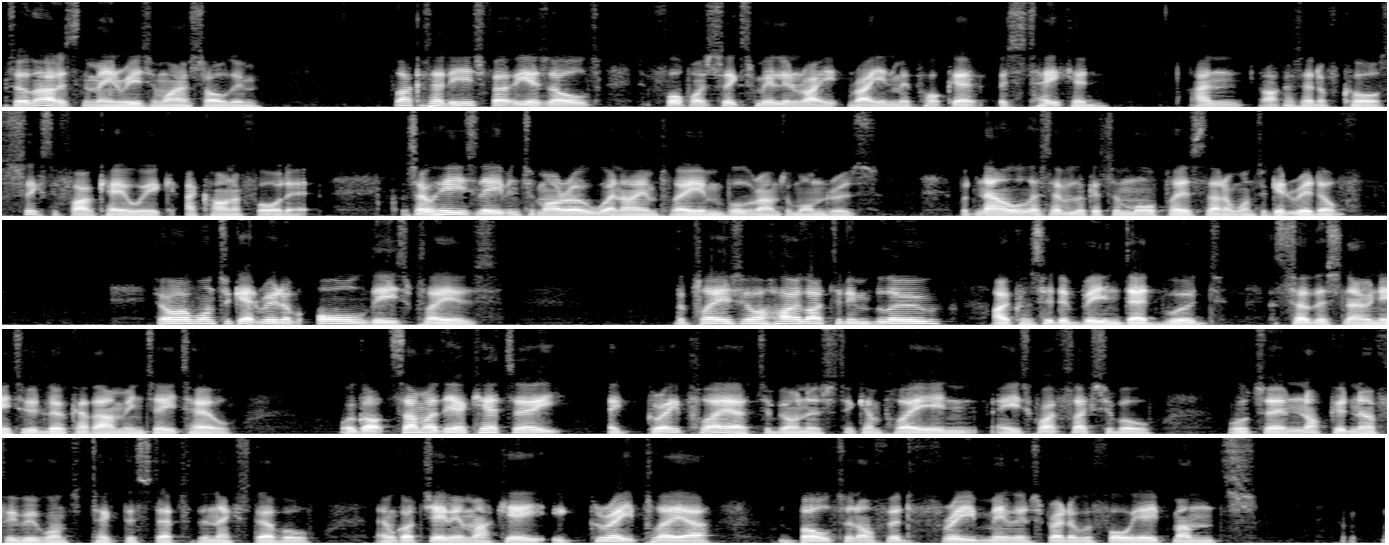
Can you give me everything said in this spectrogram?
So that is the main reason why I sold him. Like I said, he is 30 years old. 4.6 million right right in my pocket. It's taken. And like I said, of course, 65k a week. I can't afford it. So he's leaving tomorrow when I am playing Wolverhampton Wanderers. But now let's have a look at some more players that I want to get rid of. So I want to get rid of all these players. The players who are highlighted in blue I consider being dead wood. So there's no need to look at them in detail. We've got Samba Diakite, a great player, to be honest. He can play in. He's quite flexible. Um, not good enough if we want to take this step to the next level. Then we've got Jamie Mackie, a great player. Bolton offered three million spread over 48 months.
